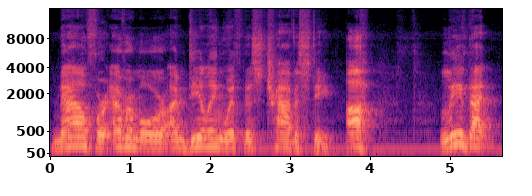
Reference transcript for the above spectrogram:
now forevermore I'm dealing with this travesty. Ah, leave that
